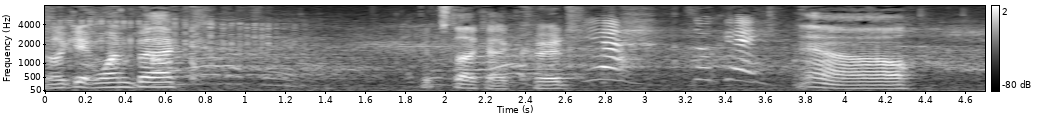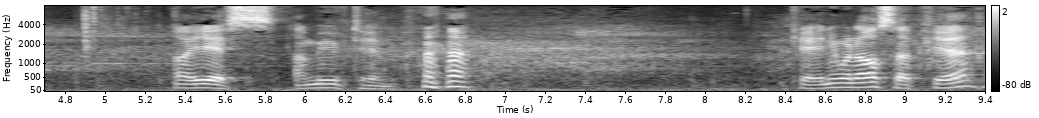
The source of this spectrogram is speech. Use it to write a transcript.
Do I get one back? Looks like I could. Yeah, it's okay. Oh. Oh, yes, I moved him. okay, anyone else up here?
